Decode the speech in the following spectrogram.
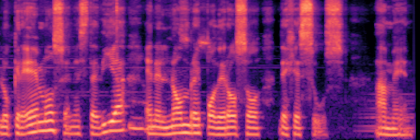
Lo creemos en este día en el nombre poderoso de Jesús. Amén.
